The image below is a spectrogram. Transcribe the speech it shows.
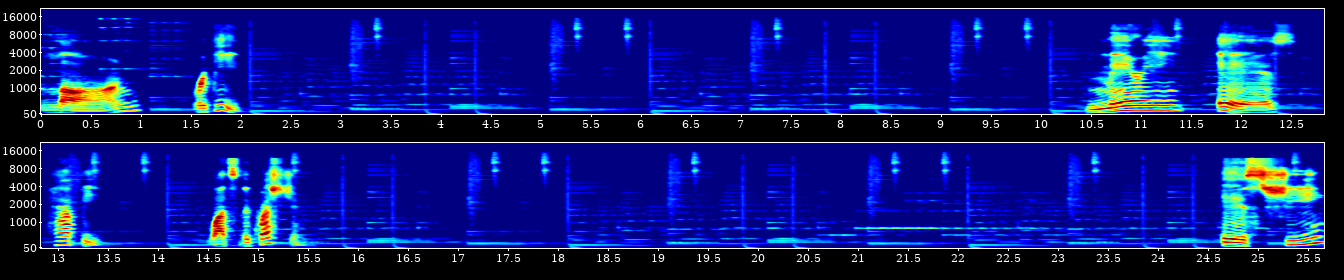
long? Repeat. Mary is happy. What's the question? Is she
